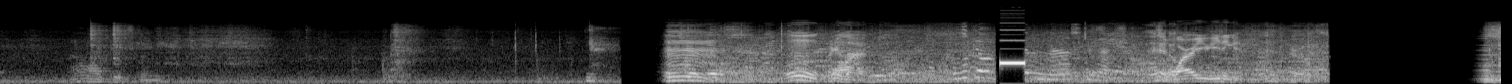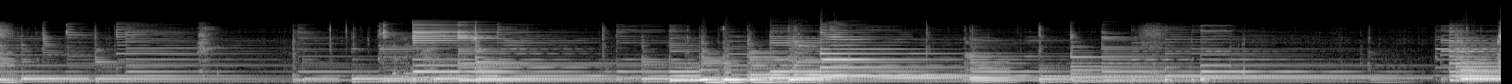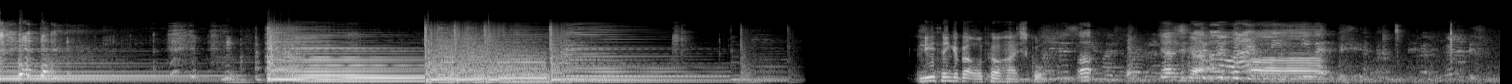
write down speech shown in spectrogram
I don't like Pizza King. Mm, look at that. Look how f***ing nasty that shit. that. So why are you eating it? What do you think about Lapel High School? Jessica. Uh,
